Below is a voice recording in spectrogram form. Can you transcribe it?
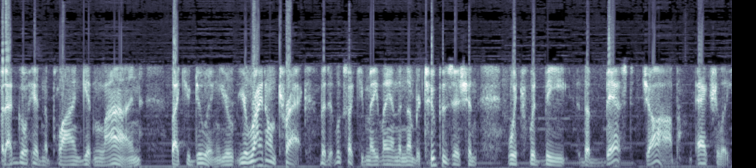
but I'd go ahead and apply and get in line like you're doing. You're you're right on track, but it looks like you may land the number two position, which would be the best job actually.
